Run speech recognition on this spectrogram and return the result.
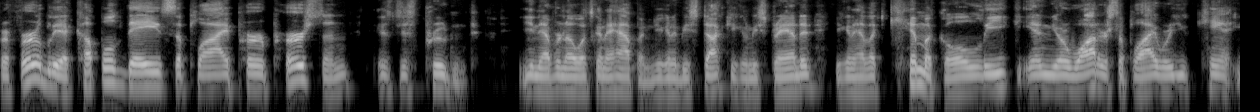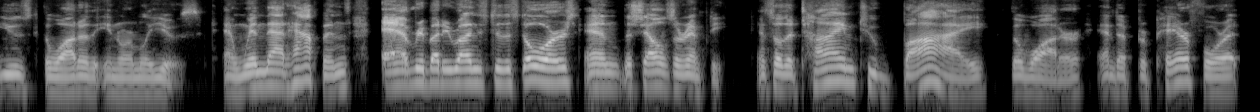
preferably a couple days supply per person is just prudent. You never know what's going to happen. You're going to be stuck you're going to be stranded you're going to have a chemical leak in your water supply where you can't use the water that you normally use. And when that happens everybody runs to the stores and the shelves are empty. And so the time to buy the water and to prepare for it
